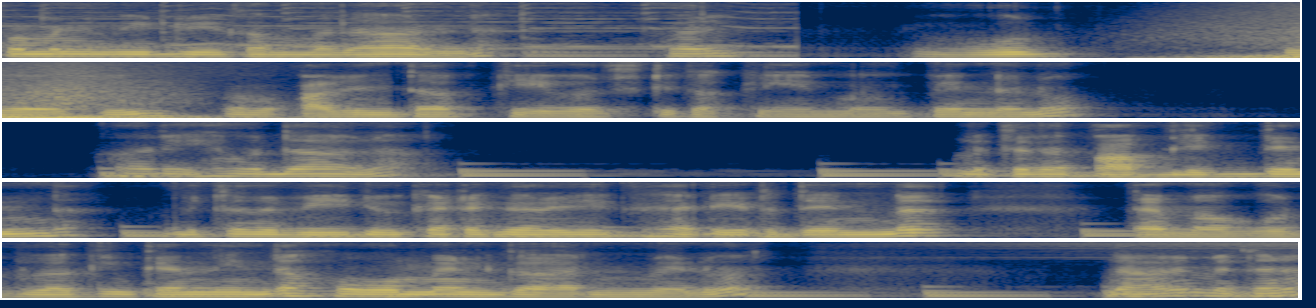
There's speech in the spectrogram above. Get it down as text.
කොමන් වීඩිය එකක්ම දාන්න. හරි. වුඩ් වර්කින් මම කලින් ත කේවල්ස් ටිකක් එහෙම පෙන්න්නනවා හරි එහෙම දාලා මෙතන පබ්ලික් දෙන්න. මෙතන වීඩියෝ කැටගරිය හැටියට දෙන්න. තැම ගොඩ්වකින් කන්න හිද හෝමන් ගාර්න් වෙනවා. දාල මෙතන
